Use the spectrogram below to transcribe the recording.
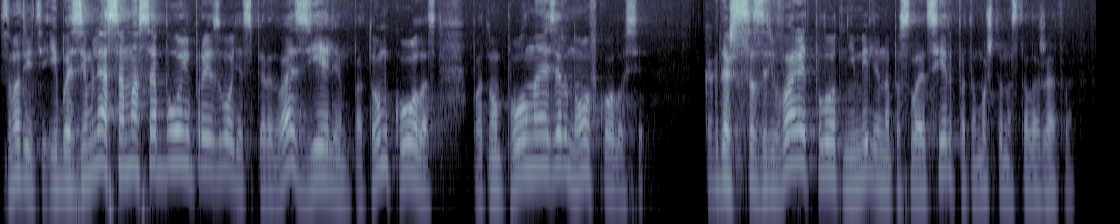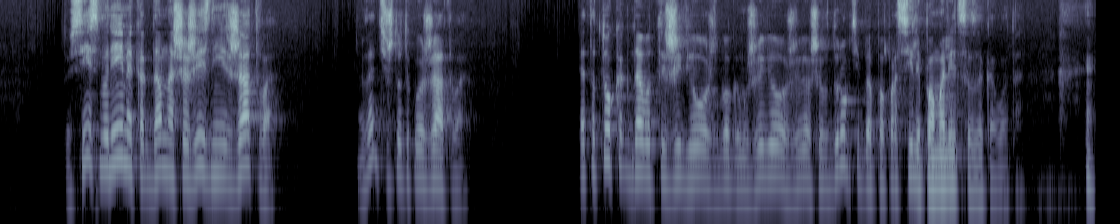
Смотрите, ибо земля сама собой производит сперва зелень, потом колос, потом полное зерно в колосе. Когда же созревает плод, немедленно посылает серп, потому что настала жатва. То есть есть время, когда в нашей жизни есть жатва. Знаете, что такое жатва? Это то, когда вот ты живешь с Богом, живешь, живешь, и вдруг тебя попросили помолиться за кого-то.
